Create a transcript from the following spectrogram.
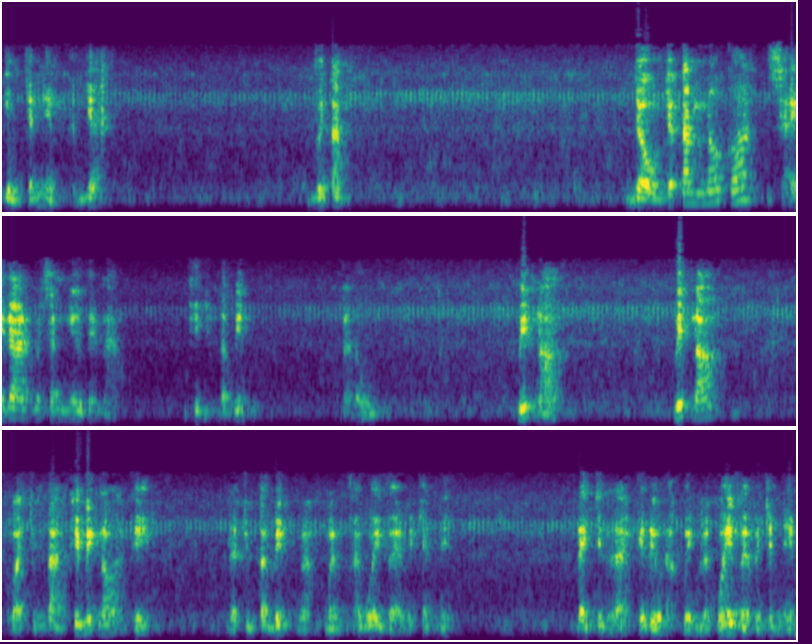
dùng chánh niệm tỉnh giác với tâm. Dầu cho tâm nó có xảy ra cái sanh như thế nào, khi chúng ta biết là đủ. Biết nó biết nó, và chúng ta khi biết nó thì để chúng ta biết rằng mình phải quay về với chánh niệm. Đây chính là cái điều đặc biệt là quay về với chánh niệm.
